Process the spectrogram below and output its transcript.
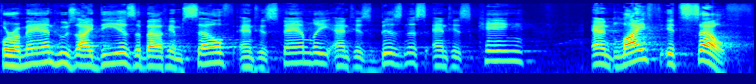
for a man whose ideas about himself and his family and his business and his king and life itself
